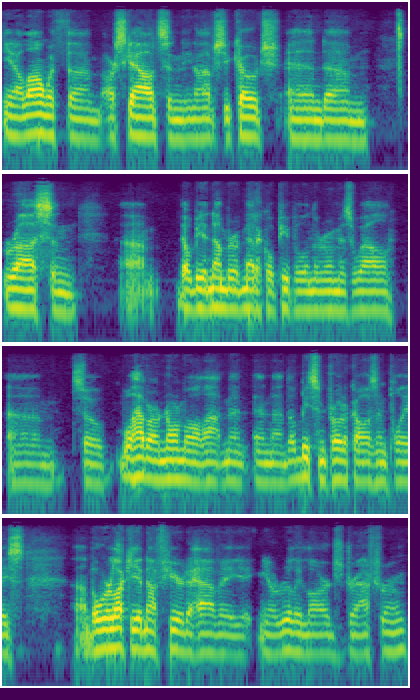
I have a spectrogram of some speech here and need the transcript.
you know, along with um, our scouts and, you know, obviously coach and um, Russ and um, there'll be a number of medical people in the room as well. Um, so we'll have our normal allotment and uh, there'll be some protocols in place. Uh, but we're lucky enough here to have a, you know, really large draft room.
